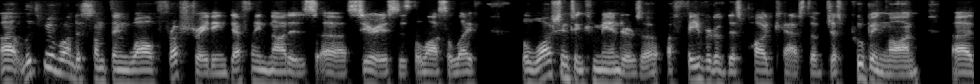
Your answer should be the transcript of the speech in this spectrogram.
uh, let's move on to something, while frustrating, definitely not as uh, serious as the loss of life. The Washington Commanders, a, a favorite of this podcast of just pooping on. Uh,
